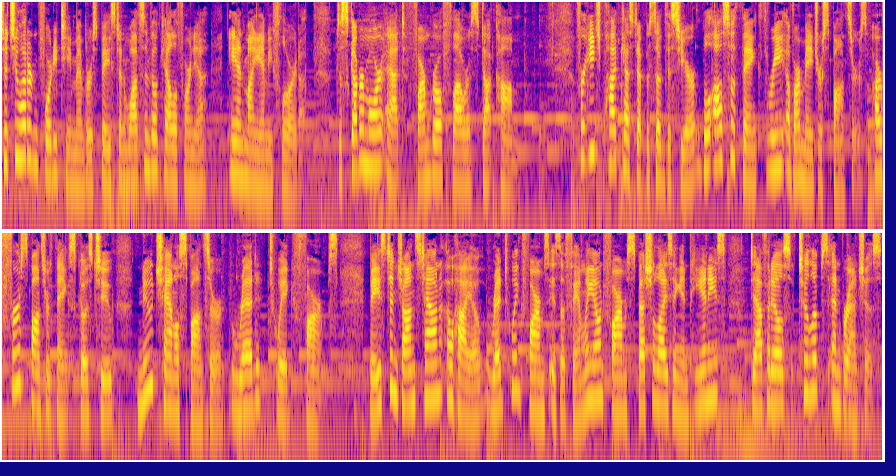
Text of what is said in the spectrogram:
to 240 team members based in Watsonville, California, and Miami, Florida. Discover more at farmgirlflowers.com. For each podcast episode this year, we'll also thank three of our major sponsors. Our first sponsor thanks goes to new channel sponsor, Red Twig Farms. Based in Johnstown, Ohio, Red Twig Farms is a family owned farm specializing in peonies, daffodils, tulips, and branches,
